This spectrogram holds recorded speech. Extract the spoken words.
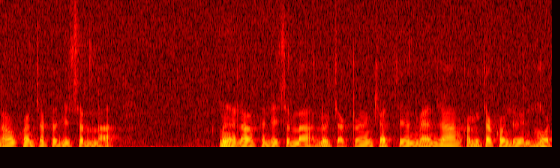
เราควรจะเป็นอิสระ เมื่อเราเป็นอิสระรู้จักตัวเองชัดเจนแม่นยำก็รู้จักคนอื่นหมด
